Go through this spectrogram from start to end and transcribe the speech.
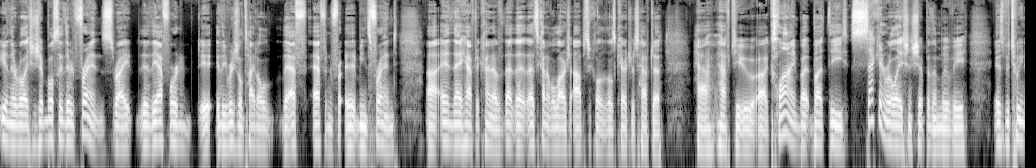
in their relationship. Mostly they're friends, right? The, the F word in the original title, the F F and fr- it means friend, uh, and they have to kind of that, that that's kind of a large obstacle that those characters have to have have to uh, climb. But but the second relationship in the movie is between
